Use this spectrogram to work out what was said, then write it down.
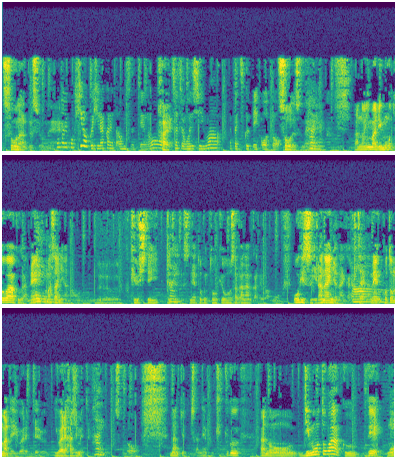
そうなんですよ本当ね。にこう広く開かれたオフィスっていうのを、はい。社長ご自身はやっぱり作っていこうと。そうですね。はい。あの、今、リモートワークがね、ええ。まさにあの、う普及していっててですね、特に東京、大阪なんかではもう、オフィスいらないんじゃないかみたいなねことまで言われてる、言われ始めてると思うんですけど、なんていうんですかね、結局、あの、リモートワークでもう、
